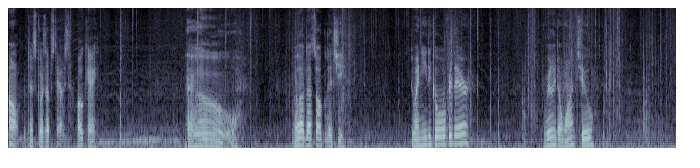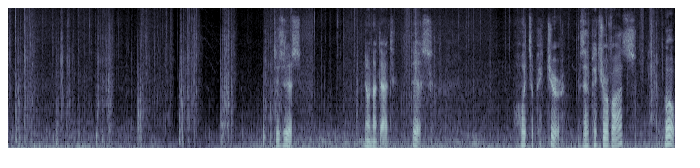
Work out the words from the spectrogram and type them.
Oh, this goes upstairs. Okay. Oh. Oh, that's all glitchy. Do I need to go over there? I really don't want to. Is this? No, not that. This. Oh, it's a picture. Is that a picture of us? Oh.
